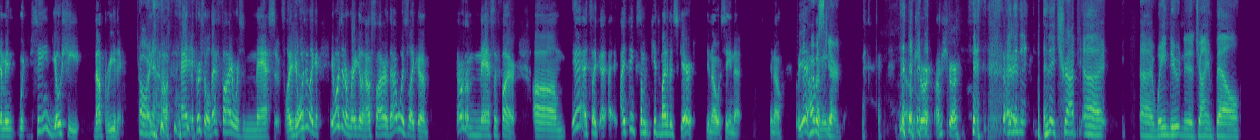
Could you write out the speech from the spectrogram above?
I mean, what, seeing Yoshi not breathing. Oh, Like, I you know. and, first of all, that fire was massive. Like Yeah. it wasn't like a, it wasn't a regular house fire. That was like a that was a massive fire. Um, yeah, it's like I, I think some kids might have been scared, you know, seeing that, you know. But yeah, I was mean, scared. yeah, I'm sure. I'm sure. and then they, and they trap uh, uh, Wayne Newton in a giant bell,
